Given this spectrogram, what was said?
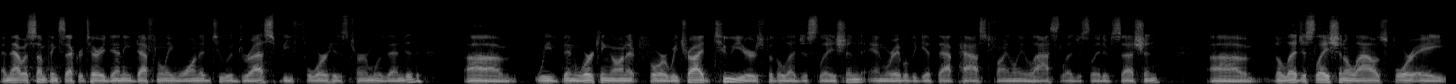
and that was something Secretary Denney definitely wanted to address before his term was ended. Um, we've been working on it for. We tried two years for the legislation, and we're able to get that passed finally last legislative session. Uh, the legislation allows for a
